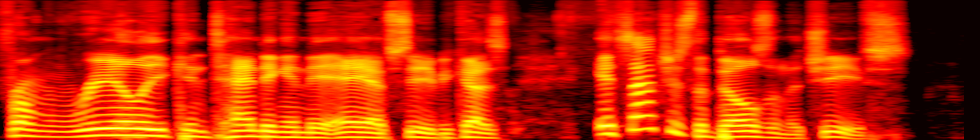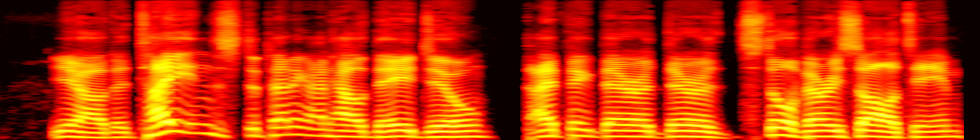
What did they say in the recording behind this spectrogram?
from really contending in the AFC? Because it's not just the Bills and the Chiefs. You know, the Titans, depending on how they do, I think they're they're still a very solid team.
